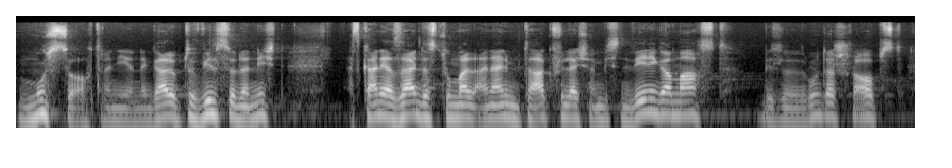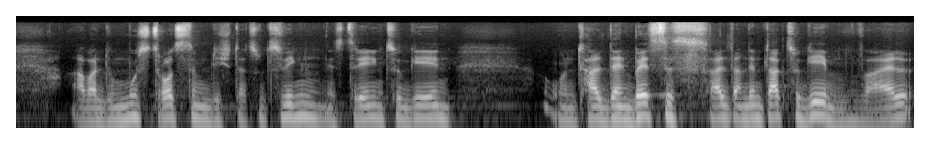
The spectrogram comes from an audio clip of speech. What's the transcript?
musst du auch trainieren, egal ob du willst oder nicht. Es kann ja sein, dass du mal an einem Tag vielleicht ein bisschen weniger machst, ein bisschen runterschraubst, aber du musst trotzdem dich dazu zwingen, ins Training zu gehen und halt dein Bestes halt an dem Tag zu geben, weil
